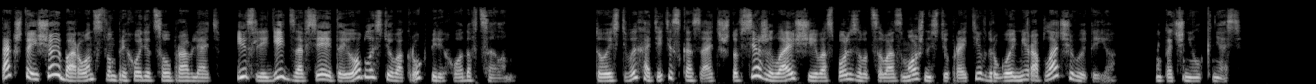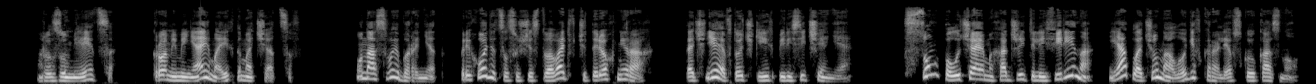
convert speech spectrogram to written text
Так что еще и баронством приходится управлять и следить за всей этой областью вокруг перехода в целом. То есть вы хотите сказать, что все желающие воспользоваться возможностью пройти в другой мир оплачивают ее? уточнил князь. Разумеется, кроме меня и моих домочадцев. У нас выбора нет, приходится существовать в четырех мирах, точнее, в точке их пересечения. С сумм, получаемых от жителей Ферина, я плачу налоги в королевскую казну.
